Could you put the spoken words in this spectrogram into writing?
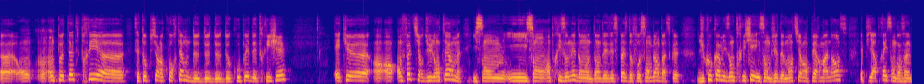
euh, ont, on peut-être pris euh, cette option à court terme de, de, de, de couper, de tricher et que en, fait sur du long terme ils sont ils sont emprisonnés dans, dans des espèces de faux semblants parce que du coup comme ils ont triché ils sont obligés de mentir en permanence. Et puis après ils sont dans un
